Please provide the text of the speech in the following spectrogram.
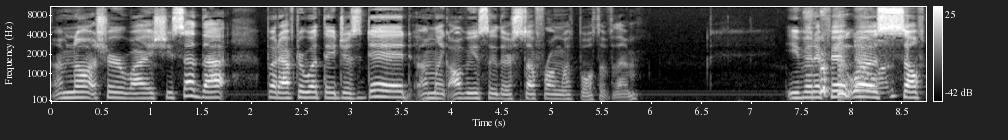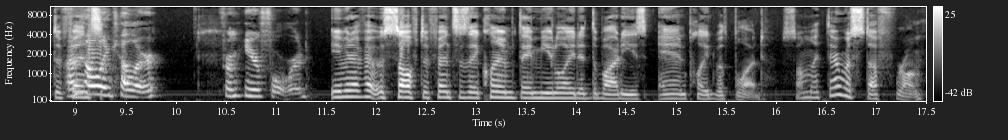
I'm not sure why she said that, but after what they just did, I'm like, obviously there's stuff wrong with both of them. Even if it was self I'm defense, Helen Keller. From here forward. even if it was self defense as they claimed, they mutilated the bodies and played with blood. So I'm like, there was stuff wrong.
